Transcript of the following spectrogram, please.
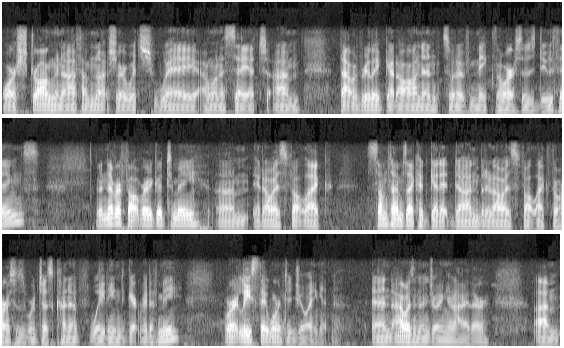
or strong enough, I'm not sure which way I want to say it, um, that would really get on and sort of make the horses do things. And it never felt very good to me. Um, it always felt like sometimes I could get it done, but it always felt like the horses were just kind of waiting to get rid of me, or at least they weren't enjoying it. And I wasn't enjoying it either. Um,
